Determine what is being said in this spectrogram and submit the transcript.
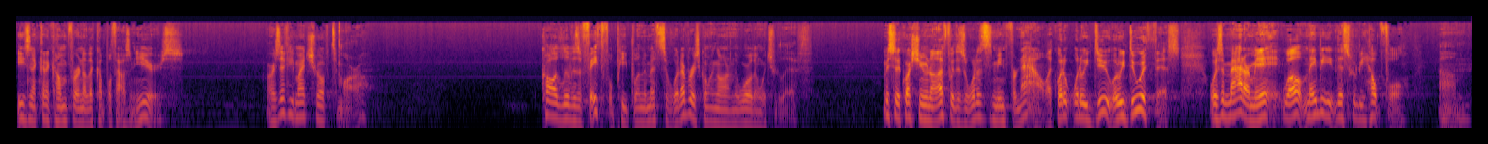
He's not going to come for another couple thousand years, or as if He might show up tomorrow. Called to live as a faithful people in the midst of whatever is going on in the world in which we live. Let me say the question you're not left with is what does this mean for now? Like, what, what do we do? What do we do with this? What does it matter? I mean, it, well, maybe this would be helpful. Um,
